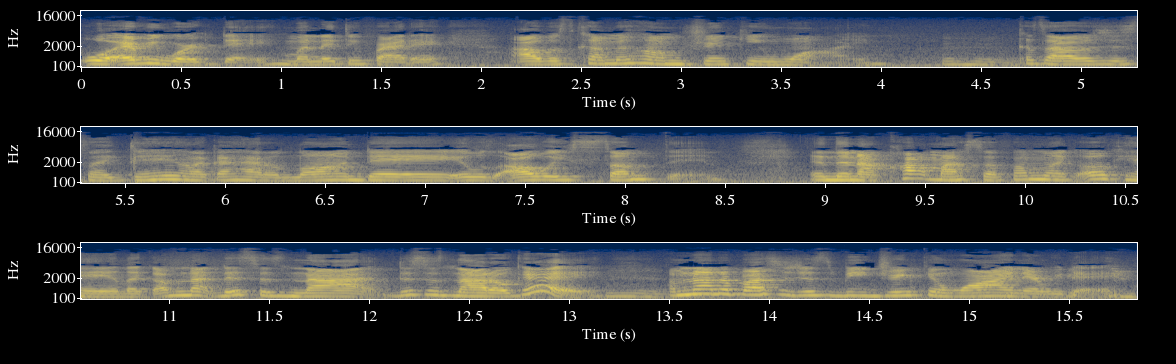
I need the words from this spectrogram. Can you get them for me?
well, every work day, Monday through Friday, I was coming home drinking wine Mm-hmm. because I was just like, dang, like I had a long day. It was always something. And then I caught myself. I'm like, okay, like I'm not. This is not. This is not okay. Mhm. I'm not about to just be drinking wine every day.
